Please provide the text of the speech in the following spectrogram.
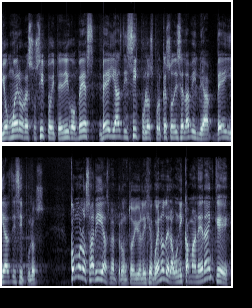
yo muero, resucito y te digo, ves, ve y haz discípulos, porque eso dice la Biblia, ve y haz discípulos. ¿Cómo los harías? Me preguntó. Yo le dije, bueno, de la única manera en que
